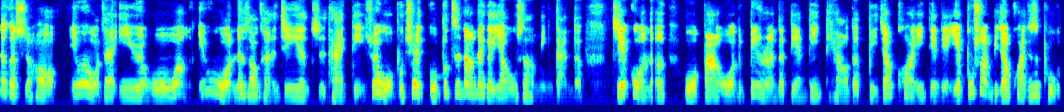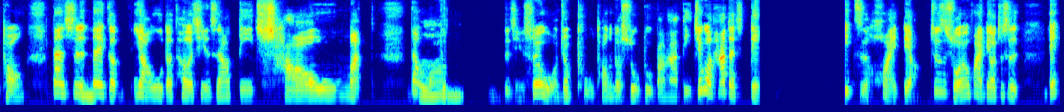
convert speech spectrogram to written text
那个时候，因为我在医院，我忘，因为我那时候可能经验值太低，所以我不确，我不知道那个药物是很敏感的。结果呢，我把我的病人的点滴调的比较快一点点，也不算比较快，就是普通。但是那个药物的特性是要滴超慢，但我不事情，所以我就普通的速度帮他滴。结果他的点一直坏掉，就是所谓坏掉，就是。哎，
